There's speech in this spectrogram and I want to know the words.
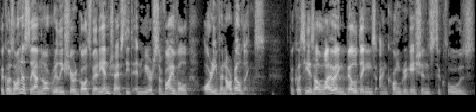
Because honestly, I'm not really sure God's very interested in mere survival or even our buildings because he is allowing buildings and congregations to close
